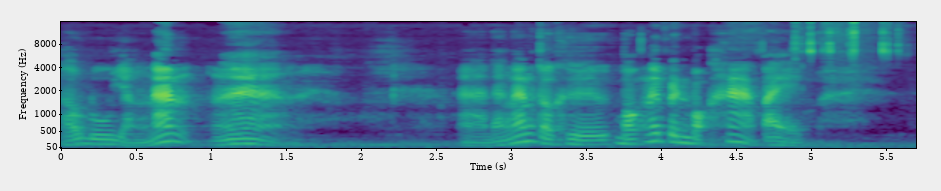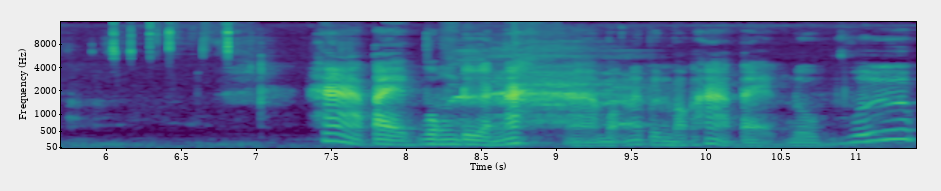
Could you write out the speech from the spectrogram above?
เขาดูอย่างนั้นอ่าอ่าดังนั้นก็คือบอกนี้เป็นบอกห้าแตกห้าแตกวงเดือนนะอ่าบอกนี้เป็นบอกห้าแตกดูวืบ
